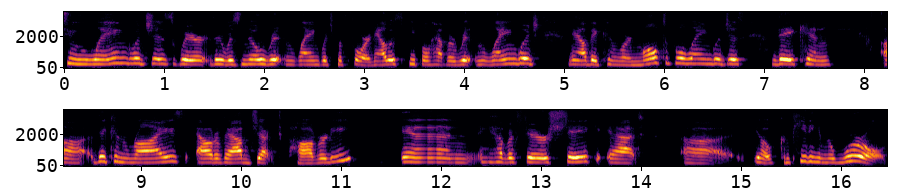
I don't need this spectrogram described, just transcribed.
to languages where there was no written language before. Now those people have a written language. Now they can learn multiple languages. They can uh, they can rise out of abject poverty and have a fair shake at uh, you know competing in the world.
